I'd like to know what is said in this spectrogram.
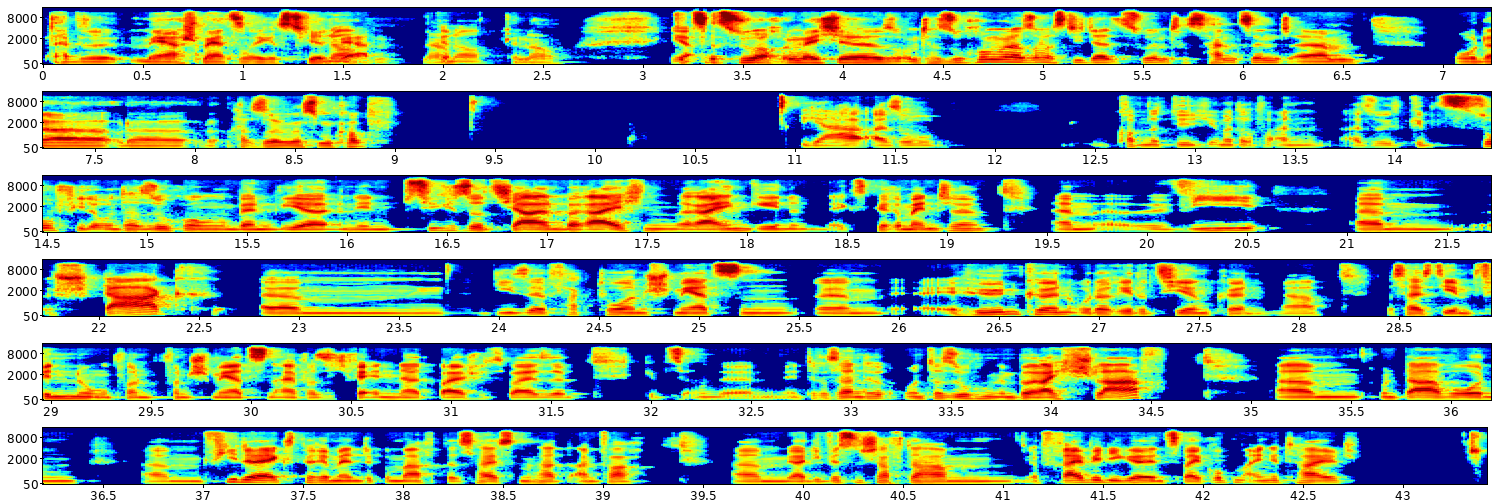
teilweise mehr Schmerzen registriert genau, werden. Ne? Genau. genau. Gibt es ja. dazu auch irgendwelche so Untersuchungen oder sowas, die dazu interessant sind? Ähm, oder, oder, oder hast du irgendwas im Kopf? Ja, also kommt natürlich immer darauf an, also es gibt so viele Untersuchungen, wenn wir in den psychosozialen Bereichen reingehen und Experimente, ähm, wie ähm, stark ähm, diese Faktoren Schmerzen ähm, erhöhen können oder reduzieren können. Ja? Das heißt, die Empfindung von, von Schmerzen einfach sich verändert. Beispielsweise gibt es äh, interessante Untersuchungen im Bereich Schlaf. Ähm, und da wurden ähm, viele Experimente gemacht. Das heißt, man hat einfach, ähm, ja, die Wissenschaftler haben Freiwillige in zwei Gruppen eingeteilt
